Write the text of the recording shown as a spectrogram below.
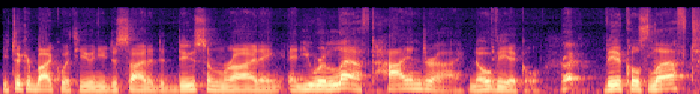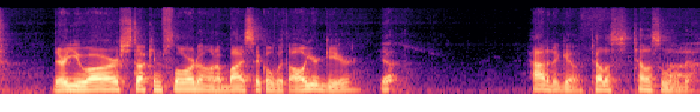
you took your bike with you, and you decided to do some riding, and you were left high and dry, no vehicle. Right. Vehicles left, there you are, stuck in Florida on a bicycle with all your gear. Yeah. How did it go? Tell us, tell us a little bit. Ah.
